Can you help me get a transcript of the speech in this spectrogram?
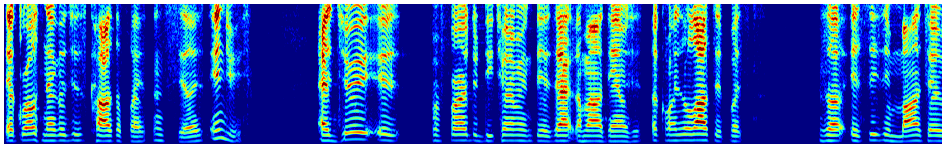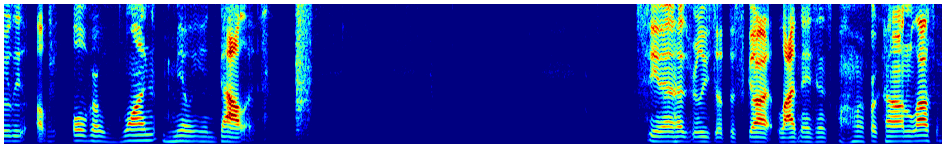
Their gross negligence caused the plaintiff serious injuries. A jury is preferred to determine the exact amount of damages according to the lawsuit, but so it's monetary relief of over one million dollars. CNN has released that the Scott Live Nation is going for counting lawsuit.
